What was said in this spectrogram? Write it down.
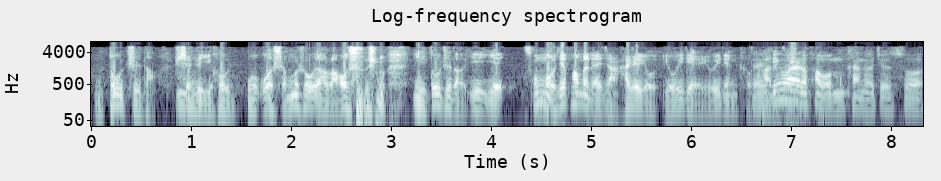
你都知道。甚至以后我我什么时候要老死，你都知道。也也从某些方面来讲，还是有有一点有一点可怕的。另外的话，我们看到就是说。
